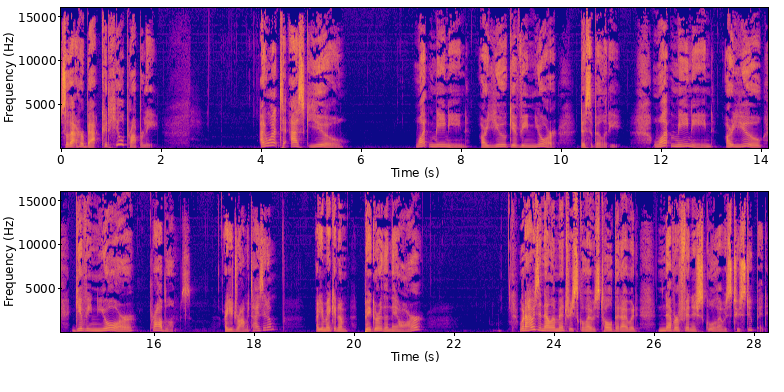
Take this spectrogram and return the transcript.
so that her back could heal properly. I want to ask you what meaning are you giving your disability? What meaning are you giving your problems? Are you dramatizing them? Are you making them bigger than they are? When I was in elementary school, I was told that I would never finish school. I was too stupid.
